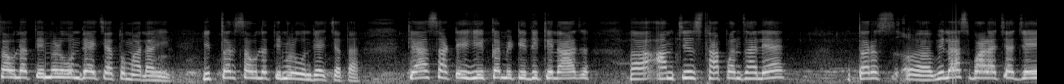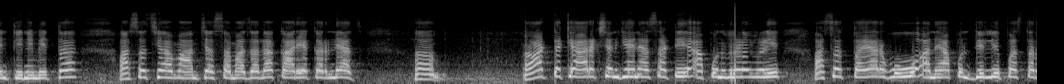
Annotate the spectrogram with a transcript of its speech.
सवलती मिळवून द्यायच्या तुम्हाला हे. इतर सवलती मिळवून द्यायच्या आता. त्यासाठी ही कमिटी देखील आज आमची स्थापन झाली आहे. तर विलास बाळाच्या जयंतीनिमित्त असंच ह्या आमच्या समाजाला कार्य करण्यास आठ टक्के आरक्षण घेण्यासाठी आपण वेळोवेळी असं तयार होऊ आणि आपण दिल्ली पस्तर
